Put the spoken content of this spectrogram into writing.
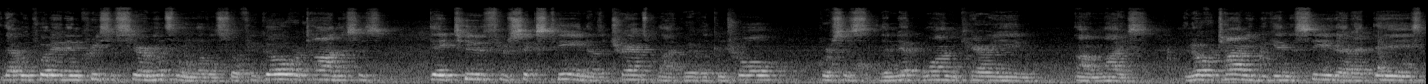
that we put in increases serum insulin levels. So if you go over time, this is day 2 through 16 of the transplant. We have a control versus the NIT1 carrying um, mice. And over time, you begin to see that at days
